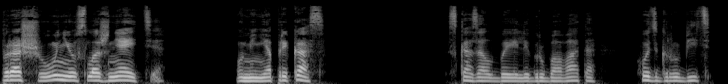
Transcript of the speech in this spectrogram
«Прошу, не усложняйте. У меня приказ», — сказал Бейли грубовато, хоть грубить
